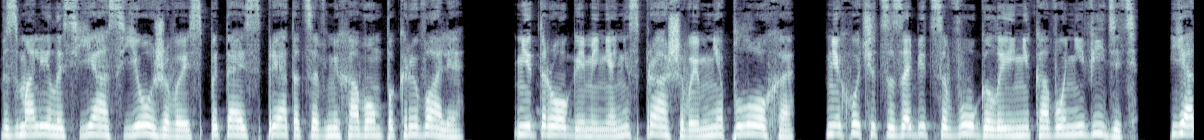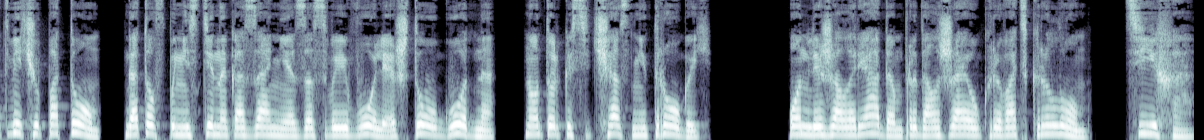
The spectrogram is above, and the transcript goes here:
Взмолилась я, съеживаясь, пытаясь спрятаться в меховом покрывале. «Не трогай меня, не спрашивай, мне плохо. Мне хочется забиться в угол и никого не видеть. Я отвечу потом, готов понести наказание за своеволие, что угодно, но только сейчас не трогай». Он лежал рядом, продолжая укрывать крылом. Тихо,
